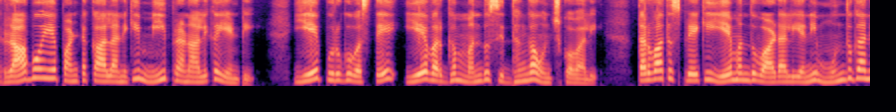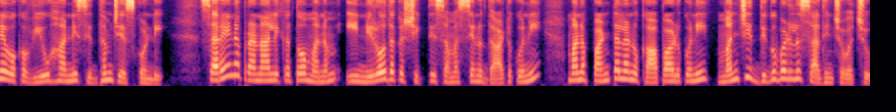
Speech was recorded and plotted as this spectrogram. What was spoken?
రాబోయే పంటకాలానికి మీ ప్రణాళిక ఏంటి? ఏ పురుగు వస్తే ఏ వర్గం మందు సిద్ధంగా ఉంచుకోవాలి? తర్వాత స్ప్రేకి ఏ మందు వాడాలి అని ముందుగానే ఒక వ్యూహాన్ని సిద్ధం చేసుకోండి. సరైన ప్రణాళికతో మనం ఈ నిరోధక శక్తి సమస్యను దాటుకుని మన పంటలను కాపాడుకుని మంచి దిగుబడులు సాధించవచ్చు.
